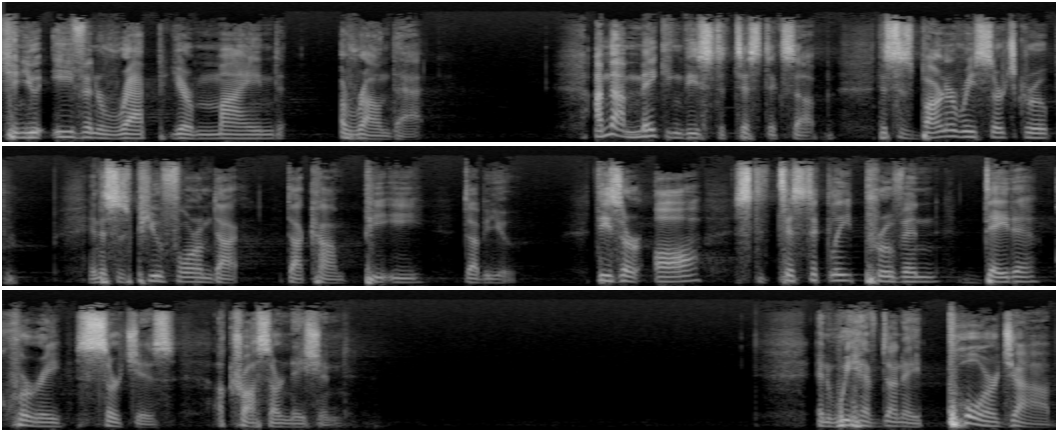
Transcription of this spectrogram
Can you even wrap your mind around that? I'm not making these statistics up. This is Barna Research Group, and this is pewforum.com, P E W. These are all statistically proven data query searches across our nation. And we have done a poor job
